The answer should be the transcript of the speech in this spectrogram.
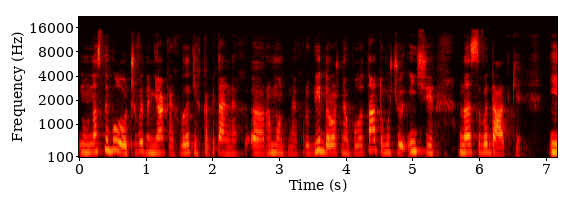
ну, в нас не було очевидно ніяких великих капітальних е, ремонтних робіт дорожнього полотна, тому що інші в нас видатки. І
